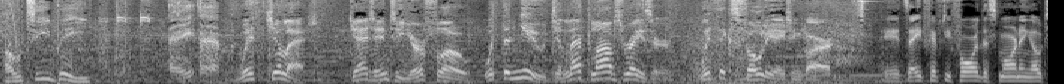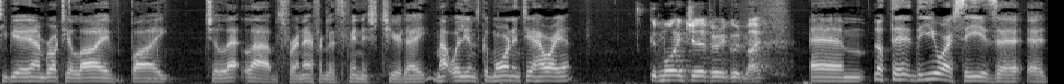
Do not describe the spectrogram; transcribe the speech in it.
OTB AM with Gillette. Get into your flow with the new Gillette Labs Razor with exfoliating bar. It's 8.54 this morning. OTBAM brought to you live by Gillette Labs for an effortless finish to your day. Matt Williams, good morning to you. How are you? Good morning, Joe. Very good, mate. Um, look, the, the URC is a, a,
